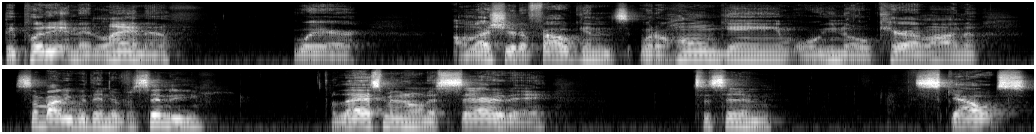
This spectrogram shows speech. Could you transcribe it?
They put it in Atlanta, where unless you're the Falcons with a home game or you know Carolina, somebody within the vicinity, last minute on a Saturday, to send scouts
